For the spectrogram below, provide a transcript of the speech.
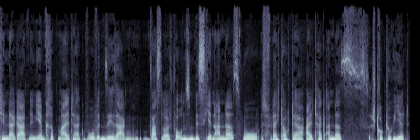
Kindergarten, in Ihrem Krippenalltag? Wo würden Sie sagen, was läuft bei uns ein bisschen anders? Wo ist vielleicht auch der Alltag anders strukturiert?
